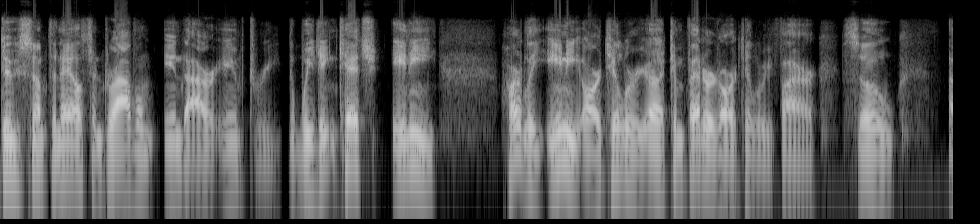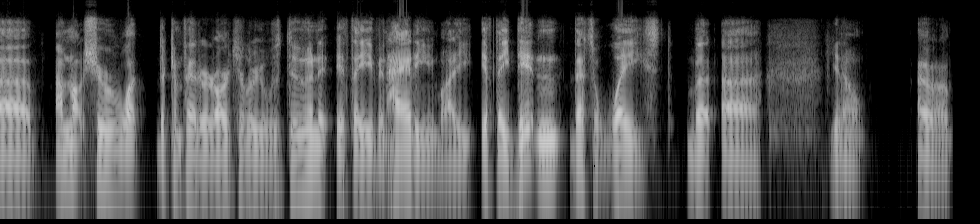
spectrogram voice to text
do something else and drive them into our infantry. We didn't catch any hardly any artillery uh Confederate artillery fire. So uh I'm not sure what the Confederate artillery was doing if they even had anybody. If they didn't, that's a waste. But uh you know, I don't.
